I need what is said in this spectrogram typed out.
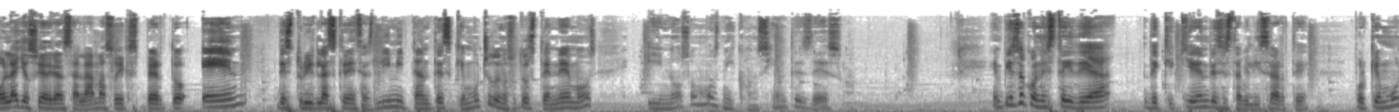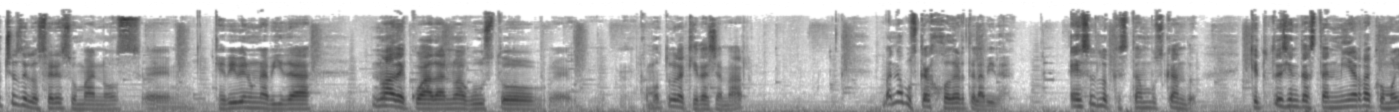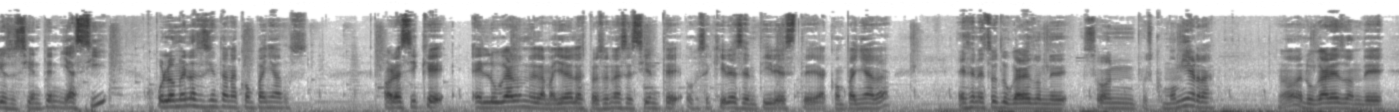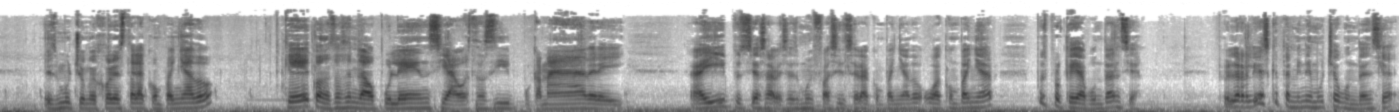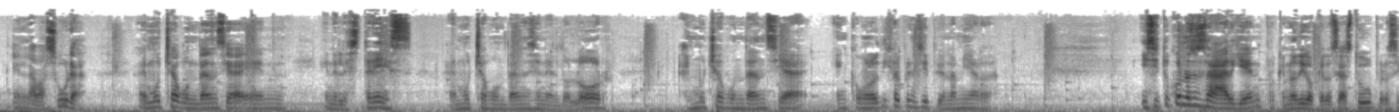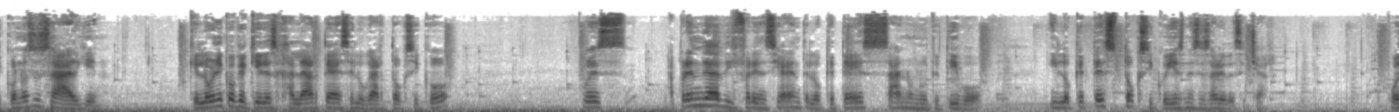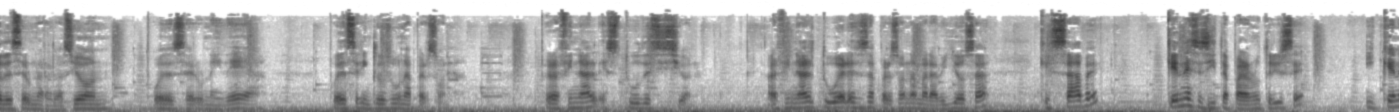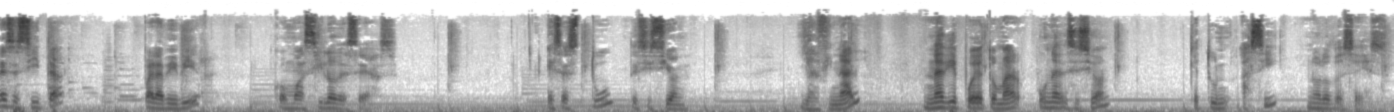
Hola, yo soy Adrián Salama, soy experto en destruir las creencias limitantes que muchos de nosotros tenemos y no somos ni conscientes de eso. Empiezo con esta idea de que quieren desestabilizarte porque muchos de los seres humanos eh, que viven una vida no adecuada, no a gusto, eh, como tú la quieras llamar, van a buscar joderte la vida. Eso es lo que están buscando. Que tú te sientas tan mierda como ellos se sienten y así por lo menos se sientan acompañados. Ahora sí que el lugar donde la mayoría de las personas se siente o se quiere sentir este, acompañada es en estos lugares donde son pues como mierda, ¿no? Lugares donde es mucho mejor estar acompañado que cuando estás en la opulencia o estás así poca madre y ahí pues ya sabes, es muy fácil ser acompañado o acompañar pues porque hay abundancia. Pero la realidad es que también hay mucha abundancia en la basura, hay mucha abundancia en, en el estrés, hay mucha abundancia en el dolor, hay mucha abundancia en, como lo dije al principio, en la mierda. Y si tú conoces a alguien, porque no digo que lo seas tú, pero si conoces a alguien que lo único que quiere es jalarte a ese lugar tóxico, pues aprende a diferenciar entre lo que te es sano, nutritivo y lo que te es tóxico y es necesario desechar. Puede ser una relación, puede ser una idea, puede ser incluso una persona. Pero al final es tu decisión. Al final tú eres esa persona maravillosa que sabe qué necesita para nutrirse y qué necesita para vivir como así lo deseas. Esa es tu decisión. Y al final nadie puede tomar una decisión que tú así no lo desees.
